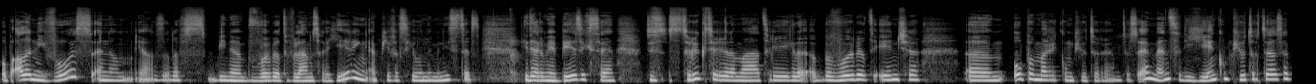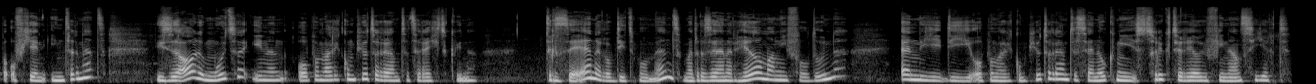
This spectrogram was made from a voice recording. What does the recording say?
op alle niveaus. En dan ja, zelfs binnen bijvoorbeeld de Vlaamse regering heb je verschillende ministers die daarmee bezig zijn. Dus structurele maatregelen, bijvoorbeeld eentje um, openbare computerruimtes. Hè. Mensen die geen computer thuis hebben of geen internet, die zouden moeten in een openbare computerruimte terecht kunnen. Er zijn er op dit moment, maar er zijn er helemaal niet voldoende. En die, die openbare computerruimtes zijn ook niet structureel gefinancierd.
